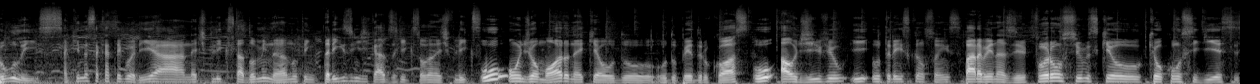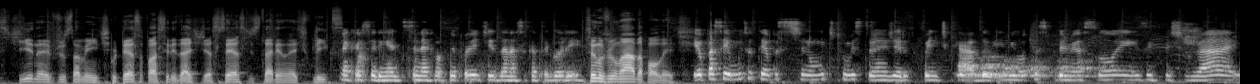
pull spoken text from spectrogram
Bullies. Aqui nessa categoria a Netflix tá dominando, tem três indicados aqui que são da Netflix. O Onde Eu Moro, né, que é o do, o do Pedro Cos, o Audível e o Três Canções para Benazir. Foram os filmes que eu, que eu consegui assistir, né, justamente por ter essa facilidade de acesso, de estarem na Netflix. Minha carteirinha de cinéfilo foi perdida nessa categoria. Você não viu nada, Paulette? Eu passei muito tempo assistindo muito filme estrangeiro que foi indicado em outras premiações, em festivais.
